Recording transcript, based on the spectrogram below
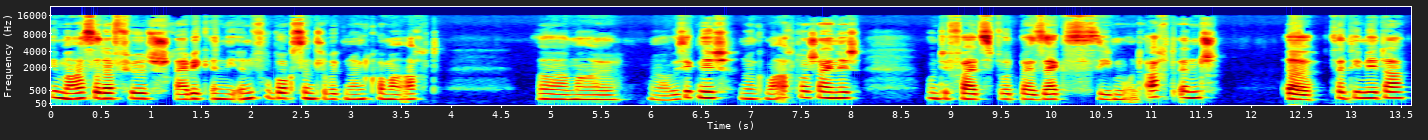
Die Maße dafür schreibe ich in die Infobox, sind glaube ich 9,8 äh, mal, ja, weiß ich nicht, 9,8 wahrscheinlich. Und die Falz wird bei 6, 7 und 8 Inch, äh, Zentimeter.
